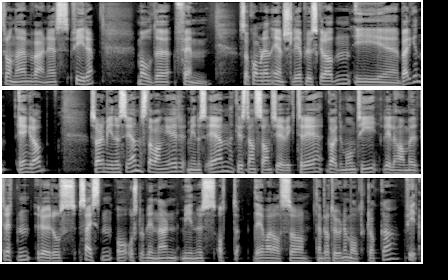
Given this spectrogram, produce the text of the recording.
Trondheim, Værnes fire, Molde fem. Så kommer den enslige plussgraden i Bergen, én grad. Så er det minus igjen. Stavanger minus 1, Kristiansand-Kjevik 3, Gardermoen 10, Lillehammer 13, Røros 16 og Oslo-Blindern minus 8. Det var altså temperaturene målt klokka fire.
